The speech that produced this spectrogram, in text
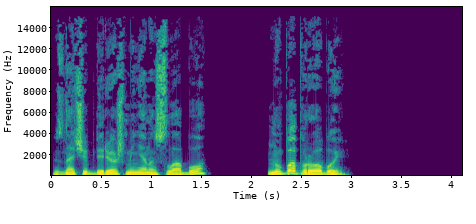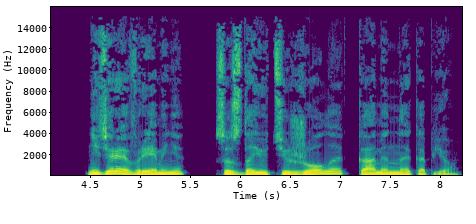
Значит, берешь меня на слабо? Ну, попробуй. Не теряя времени, создаю тяжелое каменное копье.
